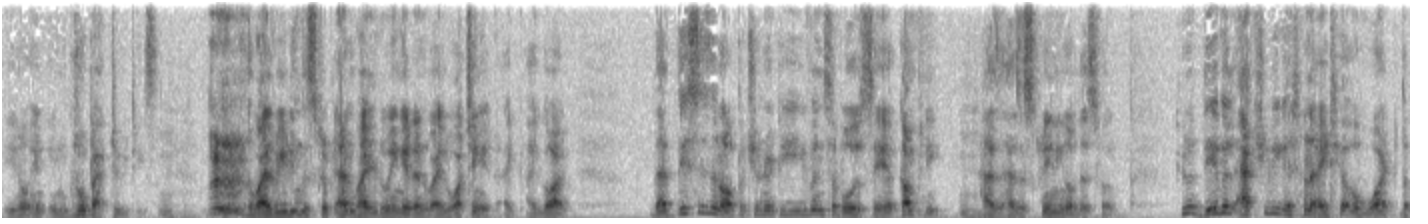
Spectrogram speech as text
You know, in, in group activities. Mm-hmm. while reading the script and while doing it and while watching it, I, I got that this is an opportunity. Even suppose, say, a company mm-hmm. has has a screening of this film you know they will actually get an idea of what the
